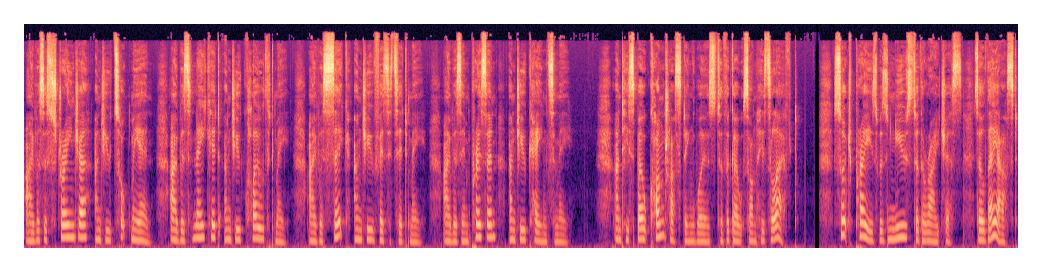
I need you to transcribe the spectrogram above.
I was a stranger, and you took me in. I was naked, and you clothed me. I was sick, and you visited me. I was in prison, and you came to me. And he spoke contrasting words to the goats on his left. Such praise was news to the righteous, so they asked,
